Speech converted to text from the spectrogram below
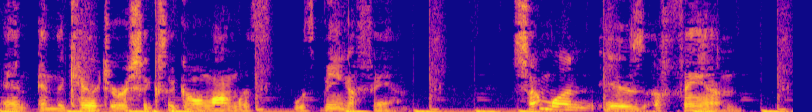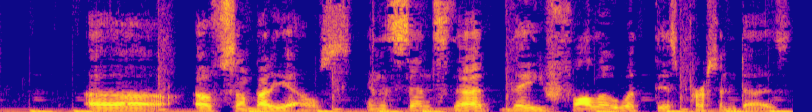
and and the characteristics that go along with with being a fan. Someone is a fan uh, of somebody else in the sense that they follow what this person does,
